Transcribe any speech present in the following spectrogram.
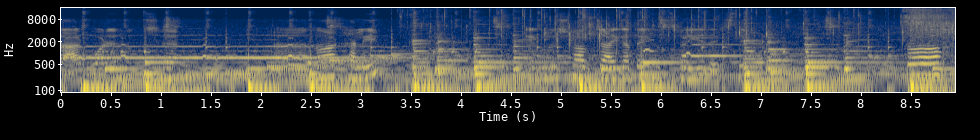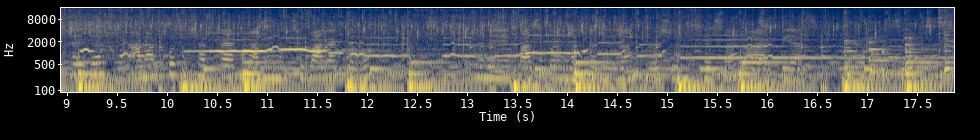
তারপরে হচ্ছে নোয়াখালী। এগুলো সব জায়গাতেই হচ্ছে ইয়ে দেখছি। তো এই যে আমার কচু শাকটা এখন আমি হচ্ছে বাগার দেবো। এখানে পাঁচ করে মশলা দিলাম, রসুন ছেঁচা আর পেঁয়াজ দিয়েছি।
